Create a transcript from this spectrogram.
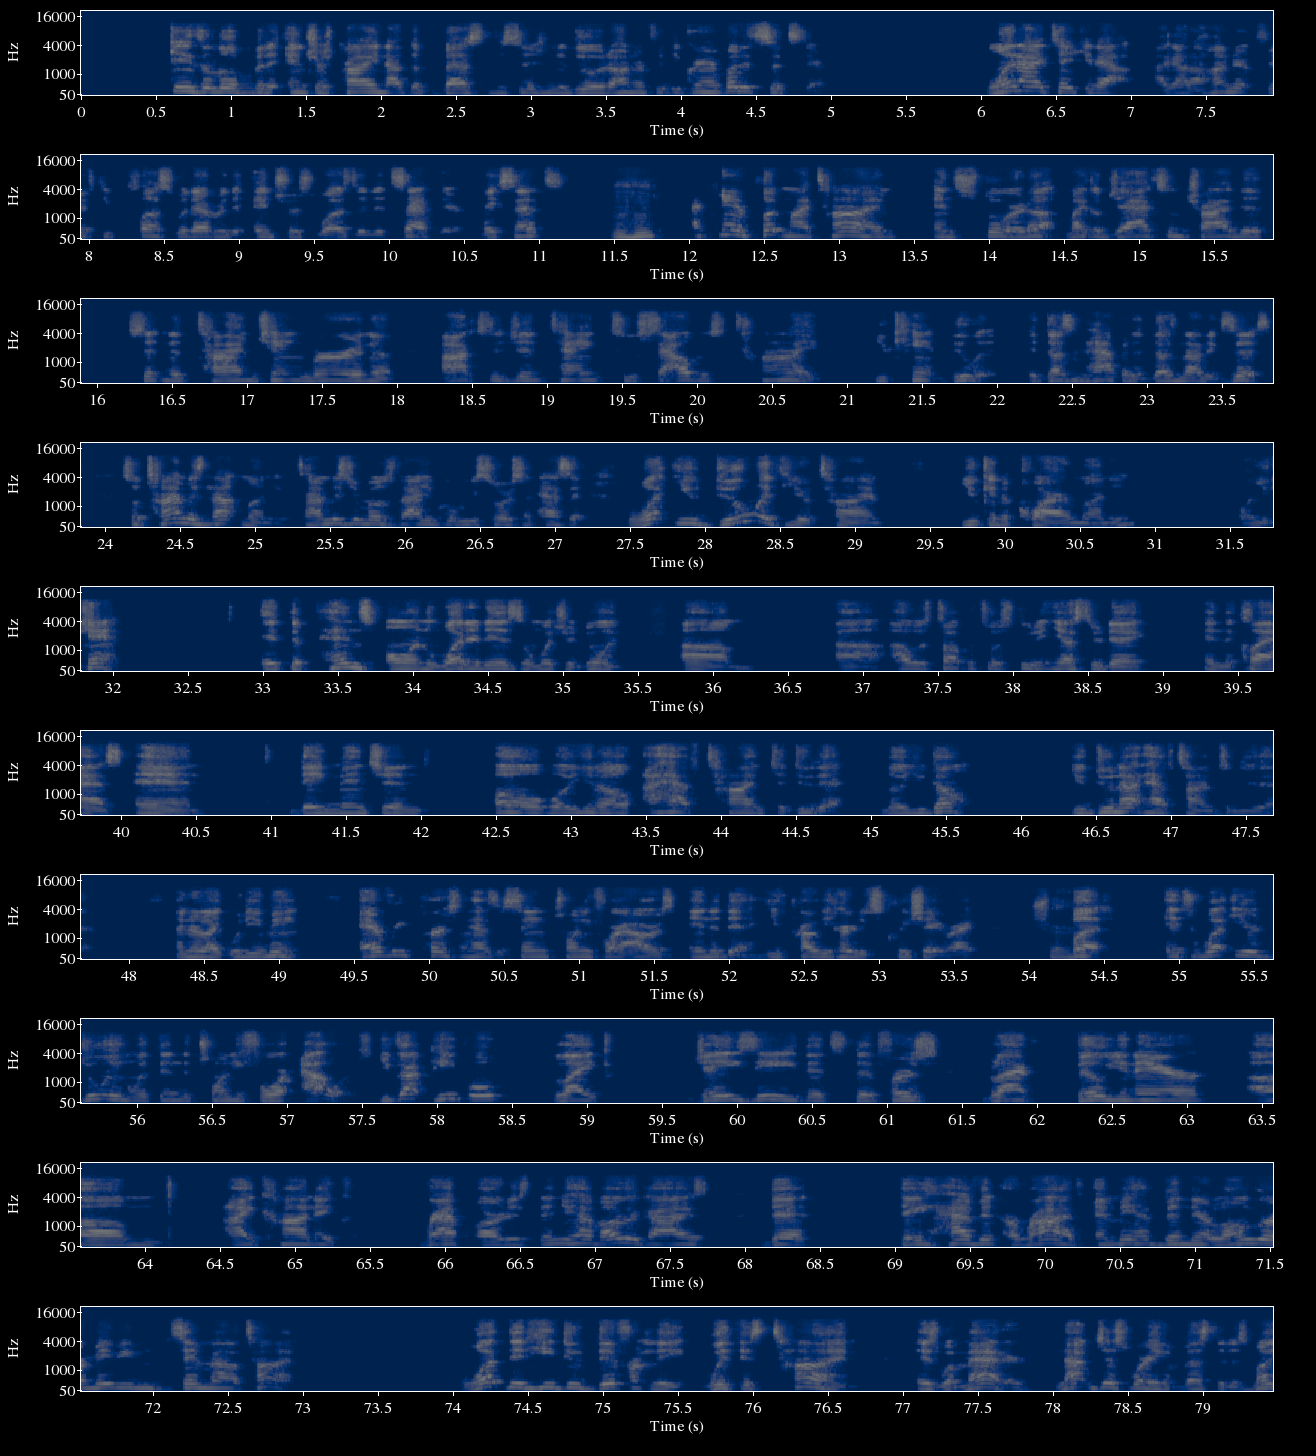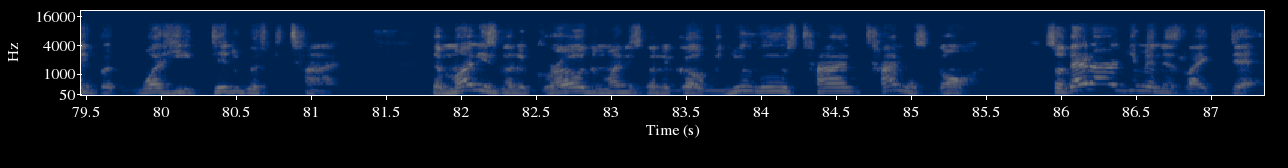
gains a little bit of interest probably not the best decision to do it 150 grand but it sits there when i take it out i got 150 plus whatever the interest was that it sat there make sense Mhm. I can't put my time and store it up. Michael Jackson tried to sit in a time chamber and a oxygen tank to salvage time. You can't do it. It doesn't happen. It does not exist. So time is not money. Time is your most valuable resource and asset. What you do with your time, you can acquire money or you can't. It depends on what it is and what you're doing. Um, uh, I was talking to a student yesterday in the class, and they mentioned, oh, well, you know, I have time to do that. No, you don't. You do not have time to do that. And they're like, what do you mean? Every person has the same 24 hours in a day. You've probably heard this cliche, right? Sure. But it's what you're doing within the 24 hours. You got people like Jay Z, that's the first black billionaire, um, iconic rap artist. Then you have other guys that they haven't arrived and may have been there longer or maybe even the same amount of time. What did he do differently with his time is what mattered, not just where he invested his money, but what he did with the time. The money's going to grow, the money's going to go. When you lose time, time is gone. So that argument is like dead.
